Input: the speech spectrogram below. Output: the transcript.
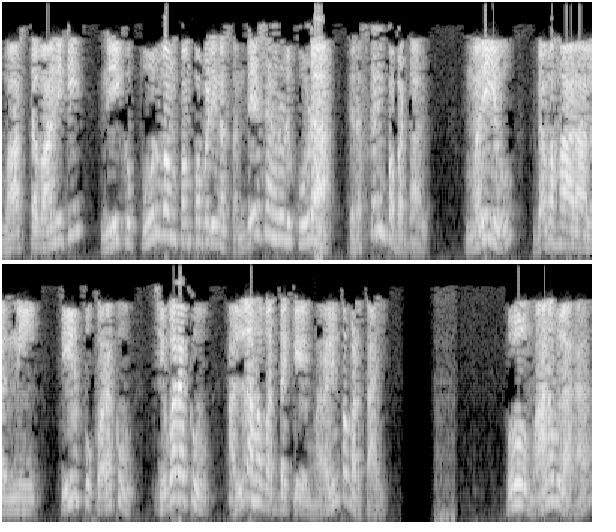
వాస్తవానికి నీకు పూర్వం పంపబడిన సందేశహరులు కూడా తిరస్కరింపబడ్డారు. మరియు వ్యవహారాలన్నీ తీర్పు కొరకు చివరకు అల్లహ వద్దకే మరలింపబడతాయి. ఓ మానవులారా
